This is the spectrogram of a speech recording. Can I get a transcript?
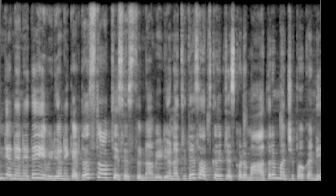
ఇంకా నేనైతే ఈ వీడియోని ఇక్కడితో స్టాప్ చేసేస్తున్నా. వీడియో నచ్చితే సబ్స్క్రైబ్ చేసుకోవడం మాత్రం మర్చిపోకండి.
